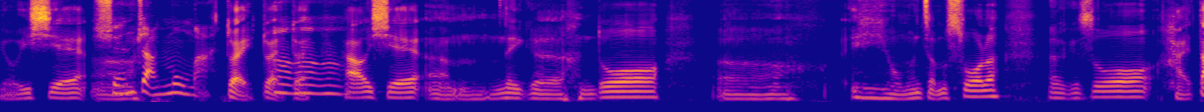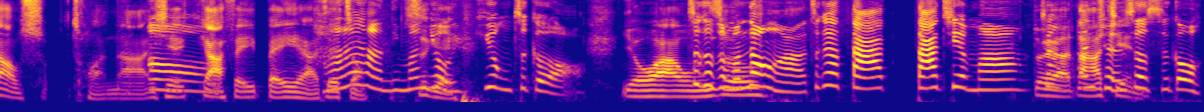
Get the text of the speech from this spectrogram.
有一些、呃、旋转木马，对对对，还有一些嗯那个很多呃。哎，我们怎么说呢？呃，比如说海盗船啊，一些咖啡杯啊，这种。啊，你们有用这个哦？有啊，这个怎么弄啊？这个要搭搭建吗？对啊，安全设施够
